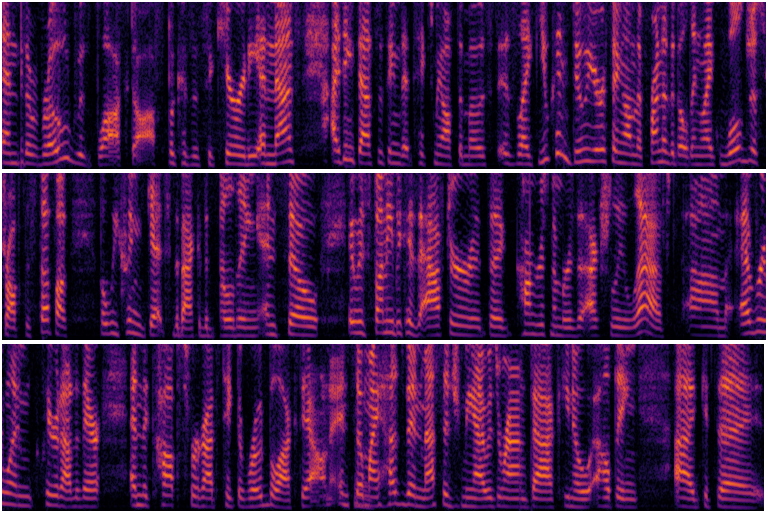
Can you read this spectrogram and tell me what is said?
and the road was blocked off because of security. And that's, I think that's the thing that ticked me off the most is like, you can do your thing on the front of the building. Like we'll just drop the stuff off, but we couldn't get to the back of the building. And so it was funny because after the Congress members actually left, um, everyone cleared out of there and the cops forgot to take the roadblock down. And so mm-hmm. my husband messaged me. I was around back, you know, helping uh, get the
